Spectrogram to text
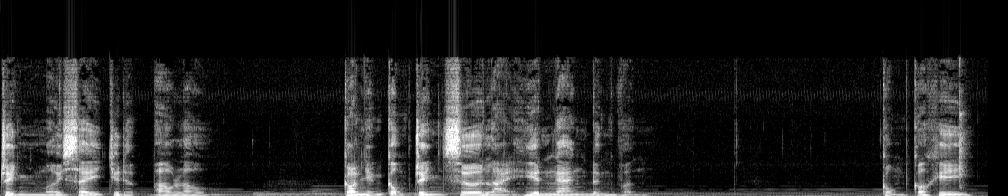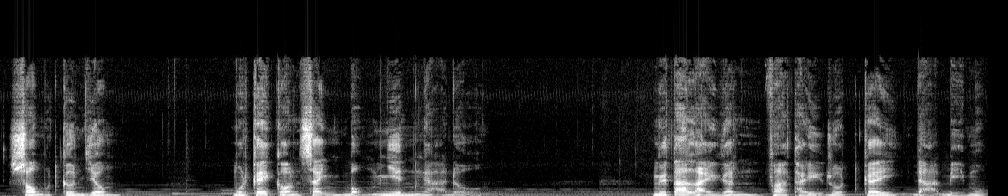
trình mới xây chưa được bao lâu. Còn những công trình xưa lại hiên ngang đứng vững. Cũng có khi sau một cơn giông, một cây còn xanh bỗng nhiên ngã đổ. Người ta lại gần và thấy ruột cây đã bị mục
